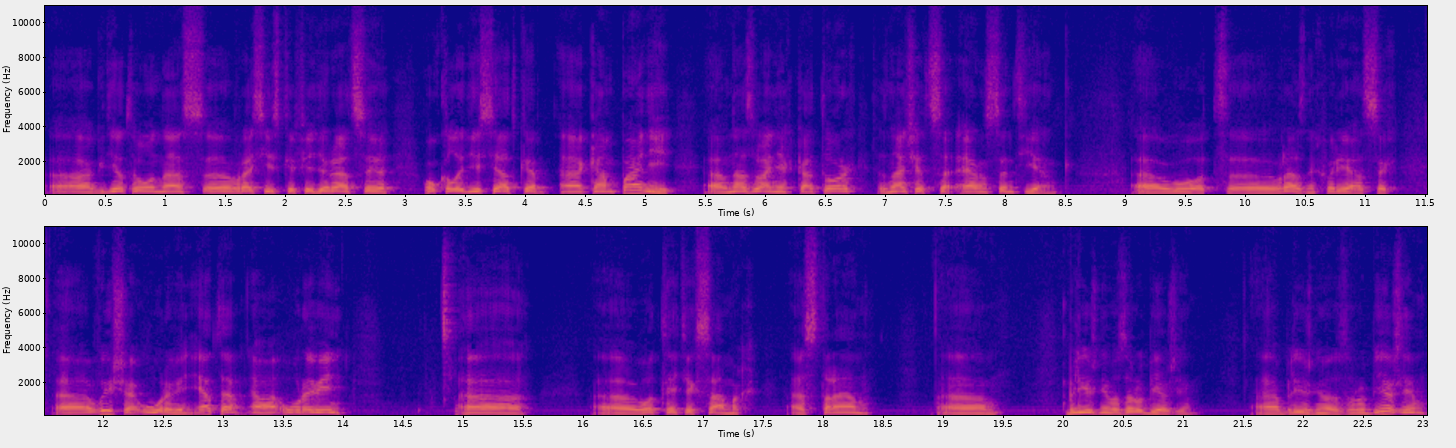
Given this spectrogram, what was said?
где-то у нас в Российской Федерации около десятка компаний, в названиях которых значится Ernst Young. Вот, в разных вариациях. Выше уровень – это уровень Э, вот этих самых э, стран э, ближнего зарубежья. Ближнего зарубежья.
